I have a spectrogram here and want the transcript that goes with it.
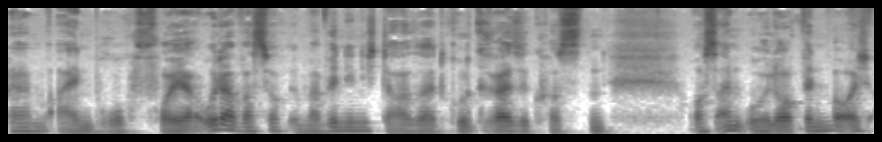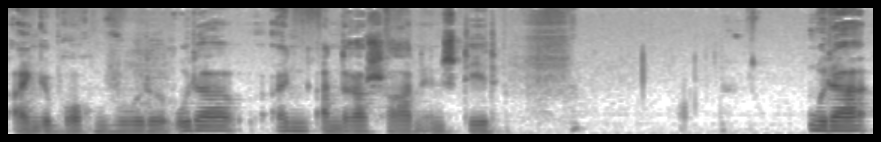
ähm, Einbruch, Feuer oder was auch immer, wenn ihr nicht da seid, Rückreisekosten aus einem Urlaub, wenn bei euch eingebrochen wurde oder ein anderer Schaden entsteht. Oder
